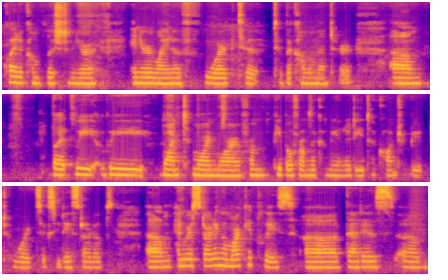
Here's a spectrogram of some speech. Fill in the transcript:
quite accomplished in your in your line of work to to become a mentor. Um, but we we want more and more from people from the community to contribute towards 60 day startups. Um, and we're starting a marketplace uh, that is um,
